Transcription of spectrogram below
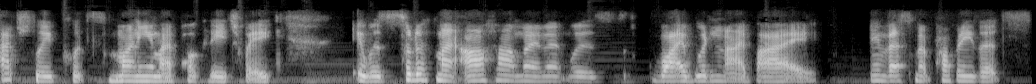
actually puts money in my pocket each week, it was sort of my aha moment was why wouldn't I buy investment property that's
